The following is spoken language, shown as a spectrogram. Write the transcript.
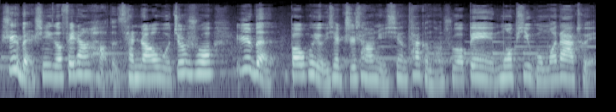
日本是一个非常好的参照物，就是说日本包括有一些职场女性，她可能说被摸屁股摸大腿。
